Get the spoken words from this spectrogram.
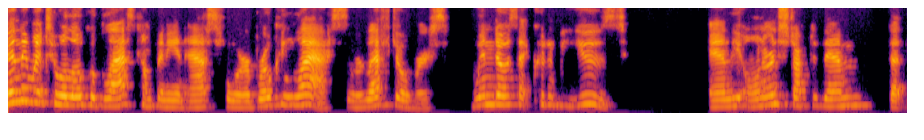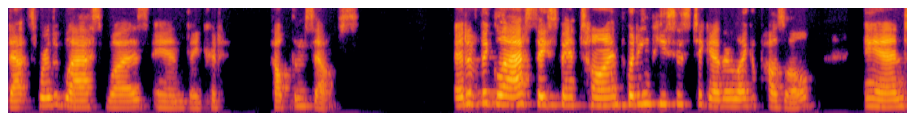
Then they went to a local glass company and asked for broken glass or leftovers, windows that couldn't be used. And the owner instructed them that that's where the glass was and they could help themselves. Out of the glass, they spent time putting pieces together like a puzzle and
